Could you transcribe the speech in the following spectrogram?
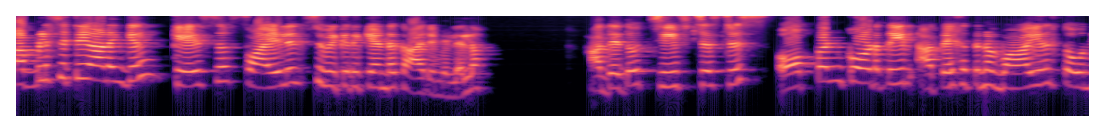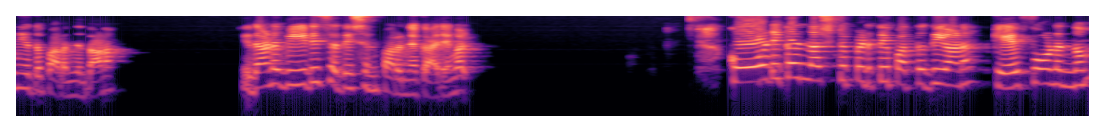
പബ്ലിസിറ്റി ആണെങ്കിൽ കേസ് ഫയലിൽ സ്വീകരിക്കേണ്ട കാര്യമില്ലല്ലോ. അതേതോ ചീഫ് ജസ്റ്റിസ് ഓപ്പൺ കോടതിയിൽ അദ്ദേഹത്തിന് വായിൽ തോന്നിയത് പറഞ്ഞതാണ്. ഇതാണ് വി ഡി സതീശൻ പറഞ്ഞ കാര്യങ്ങൾ. കോടികൾ നഷ്ടപ്പെടുത്തിയ പദ്ധതിയാണ് കെ ഫോൺ എന്നും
